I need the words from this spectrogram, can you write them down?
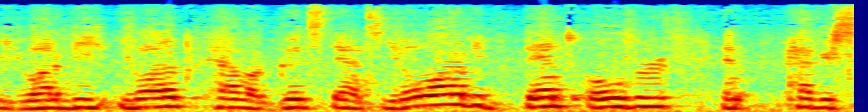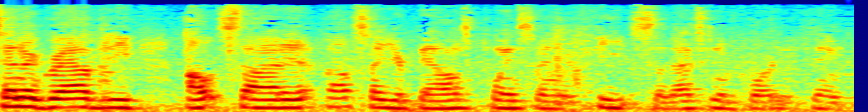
You want to be you want to have a good stance. You don't want to be bent over and have your center of gravity outside outside your balance points on your feet. So that's an important thing.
